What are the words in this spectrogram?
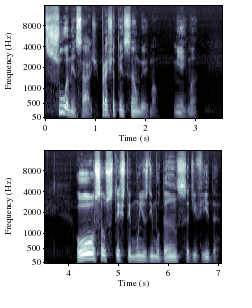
sua mensagem. Preste atenção, meu irmão, minha irmã. Ouça os testemunhos de mudança de vida.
